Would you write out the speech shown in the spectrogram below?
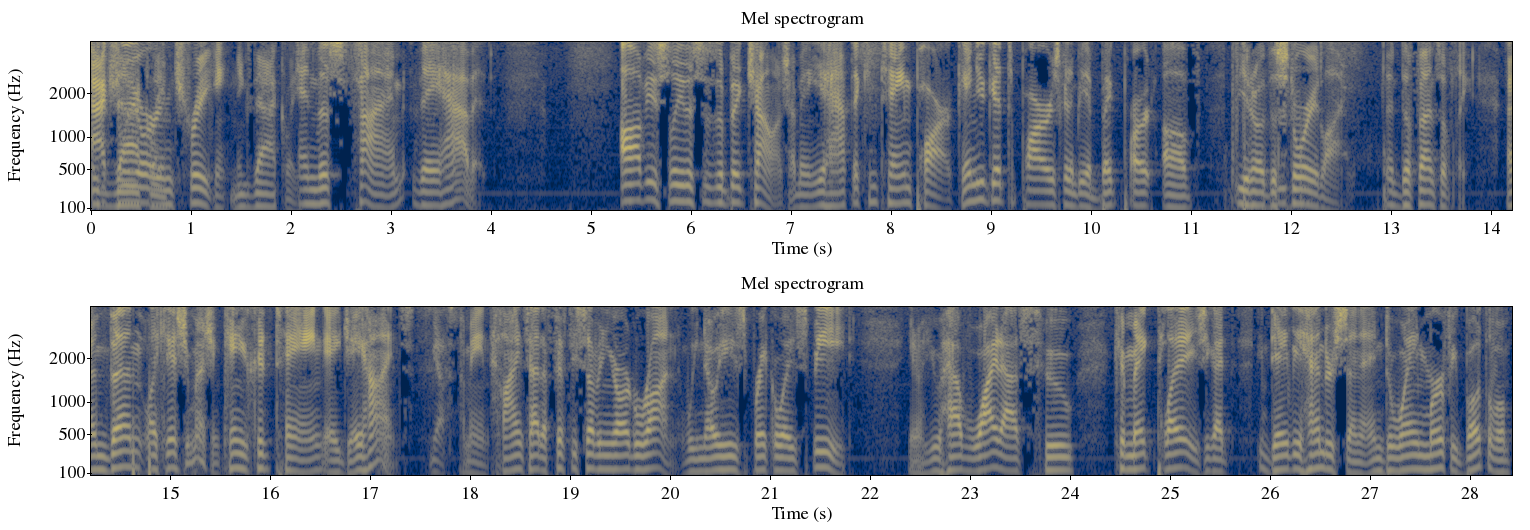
actually are intriguing. Exactly. And this time they have it. Obviously, this is a big challenge. I mean, you have to contain Parr. Can you get to Parr is going to be a big part of, you know, the storyline uh, defensively. And then, like as you mentioned, can you contain AJ Hines? Yes. I mean, Hines had a 57-yard run. We know he's breakaway speed. You know, you have wideouts who can make plays. You got Davey Henderson and Dwayne Murphy. Both of them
